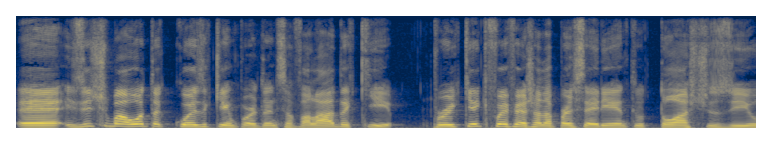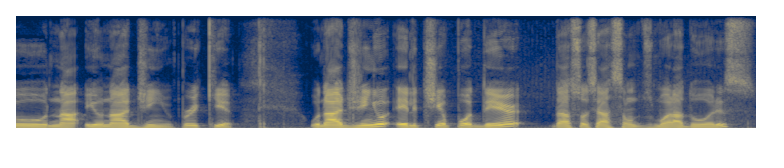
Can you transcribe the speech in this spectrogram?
É, existe uma outra coisa que é importante ser falada que por que, que foi fechada a parceria entre o Tostes e o, Na, e o Nadinho? Por quê? O Nadinho, ele tinha poder da Associação dos Moradores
